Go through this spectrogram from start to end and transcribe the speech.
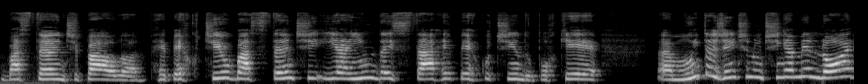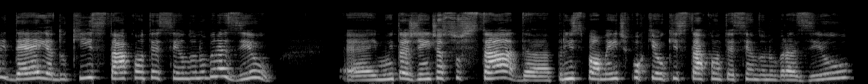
Bastante, Paula. Repercutiu bastante e ainda está repercutindo, porque uh, muita gente não tinha a menor ideia do que está acontecendo no Brasil. É, e muita gente assustada, principalmente porque o que está acontecendo no Brasil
